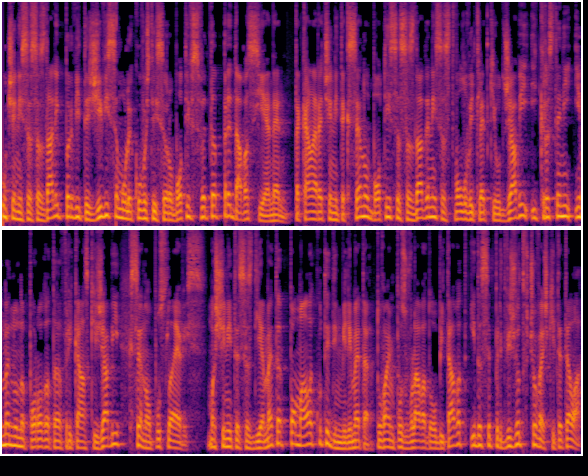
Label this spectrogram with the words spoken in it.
Учени са създали първите живи самолекуващи се роботи в света, предава CNN. Така наречените ксеноботи са създадени с стволови клетки от жаби и кръстени именно на породата африкански жаби Ксенопус лаевис. Машините с диаметър по-малък от 1 мм. Това им позволява да обитават и да се придвижват в човешките тела.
